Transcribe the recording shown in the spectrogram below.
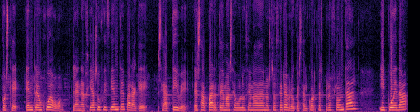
pues que entre en juego la energía suficiente para que se active esa parte más evolucionada de nuestro cerebro, que es el córtex prefrontal, y pueda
